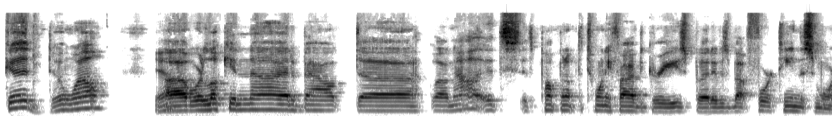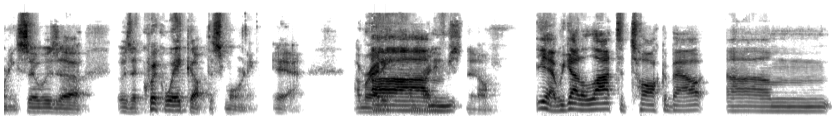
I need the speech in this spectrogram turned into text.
Good. Doing well. Yeah. Uh, we're looking uh, at about uh, well now it's it's pumping up to 25 degrees, but it was about 14 this morning. So it was a it was a quick wake up this morning. Yeah. I'm ready. I'm ready Um, for snow. yeah, we got a lot to talk about. Um,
